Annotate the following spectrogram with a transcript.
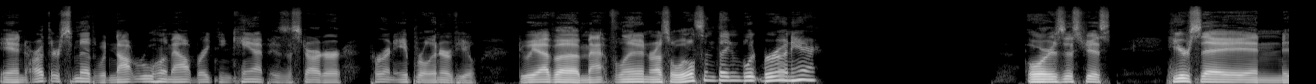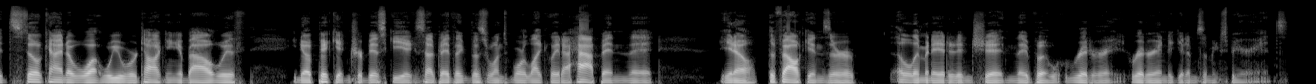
and Arthur Smith would not rule him out breaking camp as a starter per an April interview. Do we have a Matt Flynn Russell Wilson thing brewing here, or is this just hearsay and it's still kind of what we were talking about with you know Pickett and Trubisky? Except I think this one's more likely to happen that you know the Falcons are eliminated and shit, and they put Ridder Ridder in to get him some experience.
